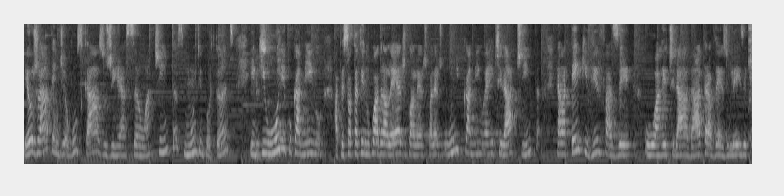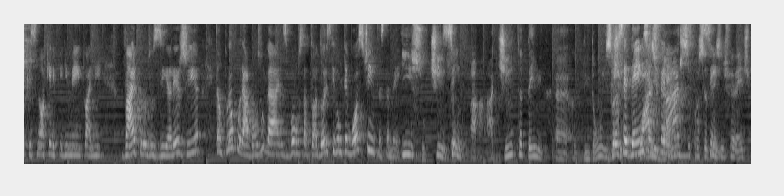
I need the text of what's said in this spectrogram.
Eu já atendi alguns casos de reação a tintas muito importantes, em que o único caminho, a pessoa está tendo um quadro alérgico, alérgico, alérgico, o único caminho é retirar a tinta, então ela tem que vir fazer a retirada através do laser, porque senão aquele pigmento ali vai produzir alergia. Então, procurar bons lugares, bons tatuadores que vão ter boas tintas também. Isso, tinta. Sim. A, a tinta tem. É, então, existe procedências diferentes. e procedências diferentes.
